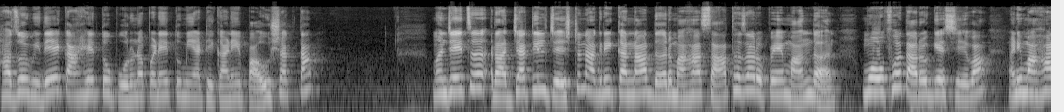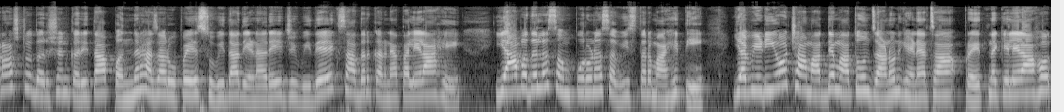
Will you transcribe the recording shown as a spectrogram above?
हा जो विधेयक आहे तो पूर्णपणे तुम्ही या ठिकाणी पाहू शकता. म्हणजेच राज्यातील ज्येष्ठ नागरिकांना दरमहा सात हजार रुपये मानधन मोफत आरोग्य सेवा आणि महाराष्ट्र दर्शनकरिता पंधरा हजार रुपये सुविधा देणारे जे विधेयक सादर करण्यात आलेलं आहे याबद्दल संपूर्ण सविस्तर माहिती या व्हिडिओच्या माध्यमातून जाणून घेण्याचा प्रयत्न केलेला आहोत.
